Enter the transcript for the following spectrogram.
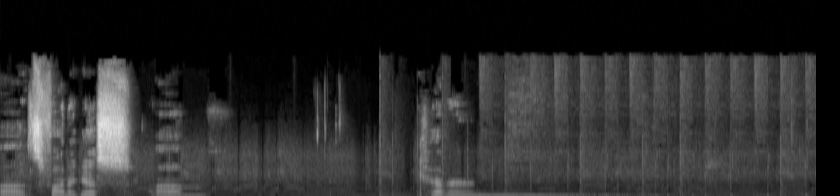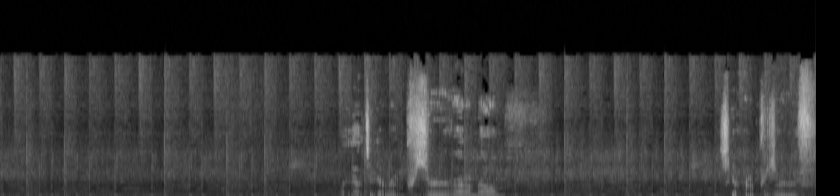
Uh, it's fine, I guess. Um, cavern. I have to get rid of preserve. I don't know. Let's get rid of preserve.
